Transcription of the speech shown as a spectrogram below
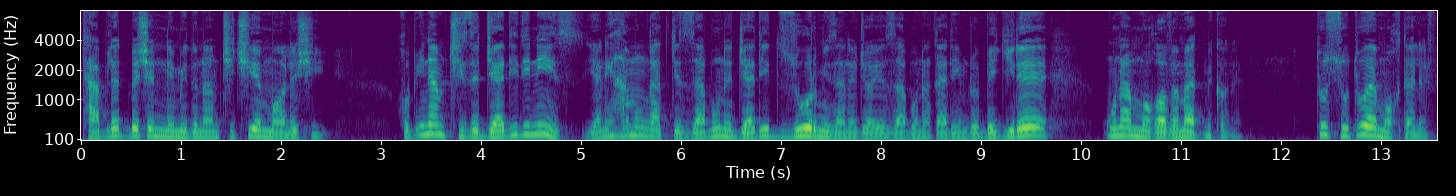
تبلت بشه نمی‌دونم چی چی مالشی. خب اینم چیز جدیدی نیست. یعنی همونقدر که زبون جدید زور می‌زنه جای زبون قدیم رو بگیره اونم مقاومت می‌کنه. تو سطوح مختلف.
